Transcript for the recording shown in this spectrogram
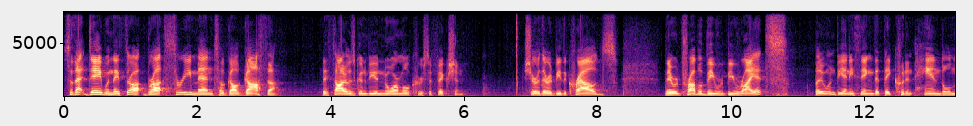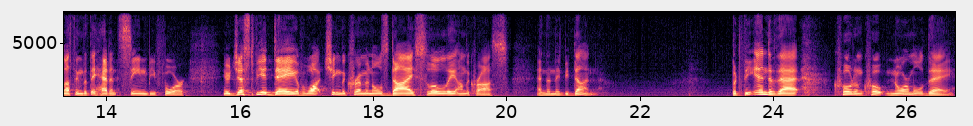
So that day, when they th- brought three men to Golgotha, they thought it was going to be a normal crucifixion. Sure, there would be the crowds, there would probably be riots, but it wouldn't be anything that they couldn't handle, nothing that they hadn't seen before. It would just be a day of watching the criminals die slowly on the cross, and then they'd be done. But at the end of that quote unquote normal day,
